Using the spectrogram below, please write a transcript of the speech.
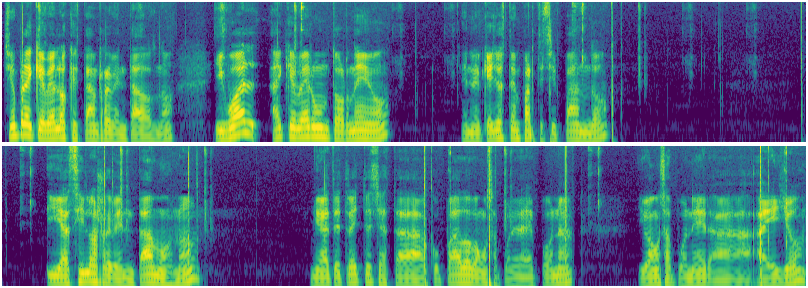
Siempre hay que ver los que están reventados, ¿no? Igual hay que ver un torneo en el que ellos estén participando y así los reventamos, ¿no? Mira, Tetraites ya está ocupado. Vamos a poner a Epona. Y vamos a poner a, ello.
